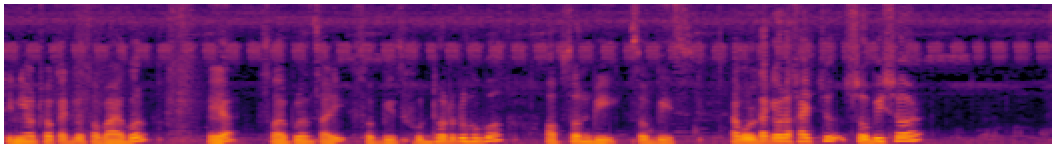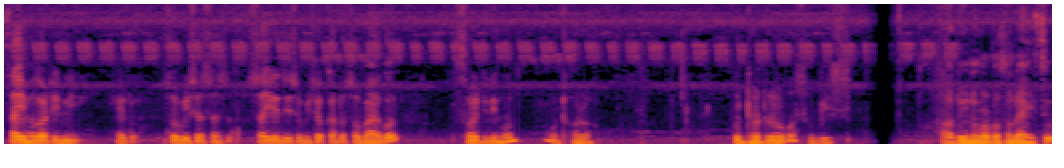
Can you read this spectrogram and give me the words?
তিনি ওঠৰ কাটিলোঁ ছবাৰ গ'ল। এয়া ছয় পূৰণ চাৰি চৌব্বিছ। শুদ্ধটোতো হ'ব অপশ্যন বি চৌব্বিছ। আকৌ ওলোটাকৈও দেখাইছোঁ চৌবিছৰ চাৰিভাগৰ তিনি সেইটো। চৌবিছৰ চাৰি আজি চৌবিছৰ কাটো ছবাৰ গ'ল ছয় তিনি গুণ ওঠৰ। শুদ্ধটো হ'ব চৌবিছ। আৰু দুই নম্বৰ প্ৰশ্নলৈ আহিছোঁ।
